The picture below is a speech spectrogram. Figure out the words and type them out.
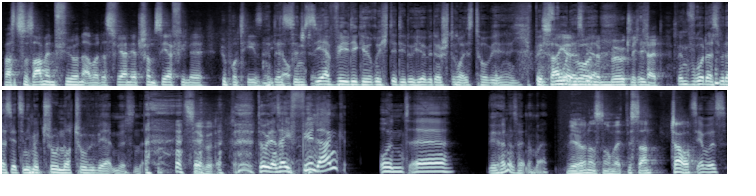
was zusammenführen, aber das wären jetzt schon sehr viele Hypothesen. das sind sehr wilde Gerüchte, die du hier wieder streust, Tobi. Ich, ich sage ja nur wir, eine Möglichkeit. Ich bin froh, dass wir das jetzt nicht mit True, Not True bewerten müssen. Sehr gut. Tobi, dann sage ich vielen Dank und äh, wir hören uns heute nochmal. Wir hören uns nochmal. Bis dann. Ciao. Servus.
